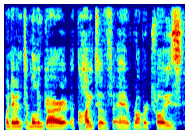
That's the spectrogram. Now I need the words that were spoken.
when they went to Mullingar at the height of uh, Robert Troy's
